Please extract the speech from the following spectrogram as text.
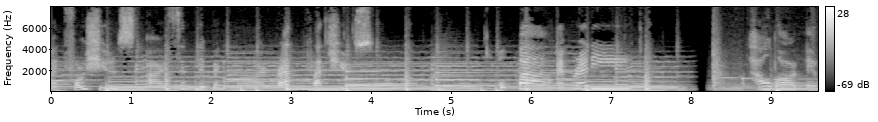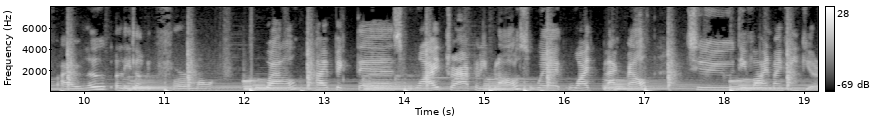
And for shoes, I simply picked my red flat shoes. Oppa, I'm ready! How about if I look a little bit formal? Well, I picked this white drapery blouse with white black belt to define my figure.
